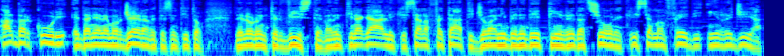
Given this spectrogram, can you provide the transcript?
Albar Curi e Daniele Morgera. Avete sentito le loro interviste. Valentina Galli, Cristiano Affetati, Giovanni Benedetti in redazione, Cristian Manfredi in regia,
